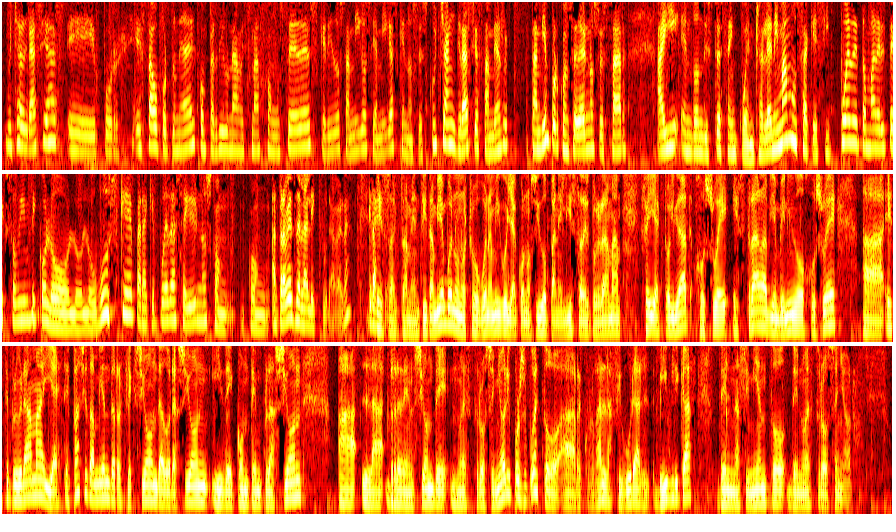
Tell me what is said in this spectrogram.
Muchas gracias eh, por esta oportunidad de compartir una vez más con ustedes, queridos amigos y amigas que nos escuchan. Gracias también, también por concedernos estar ahí en donde usted se encuentra. Le animamos a que si puede tomar el texto bíblico, lo, lo, lo busque para que pueda seguirnos con, con, a través de la lectura, ¿verdad? Gracias. Exactamente. Y también, bueno, nuestro buen amigo ya conocido panelista del programa Fe y Actualidad, Josué Estrada. Bienvenido, Josué, a este programa y a este espacio también de reflexión, de adoración y de contemplación a la redención de nuestro Señor y por supuesto a recordar las figuras bíblicas del nacimiento de nuestro Señor.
